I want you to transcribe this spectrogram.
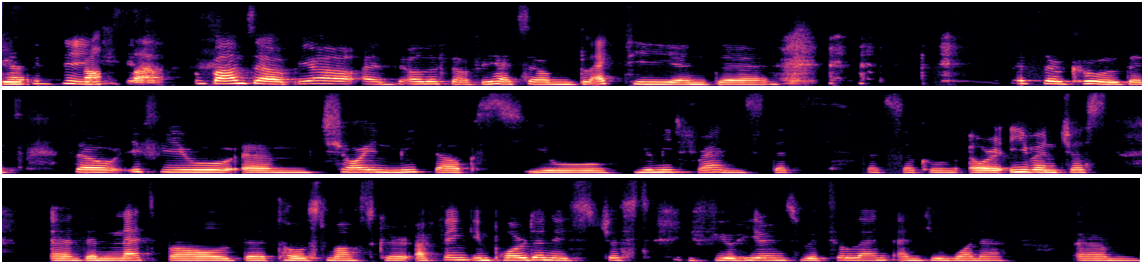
yeah bounce up bounce up yeah and all the stuff. We had some black tea and uh, that's so cool That so if you um, join meetups you you meet friends. That's that's so cool. Or even just and the netball, the Toastmaster. I think important is just if you're here in Switzerland and you wanna um,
